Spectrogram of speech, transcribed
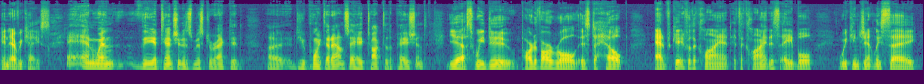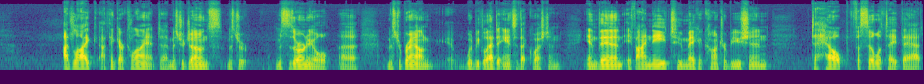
in every case. And when the attention is misdirected, uh, do you point that out and say, hey, talk to the patient? Yes, we do. Part of our role is to help advocate for the client. If the client is able, we can gently say, I'd like, I think our client, uh, Mr. Jones, Mr. Mrs. Erniel, uh, Mr. Brown would be glad to answer that question. And then if I need to make a contribution to help facilitate that,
